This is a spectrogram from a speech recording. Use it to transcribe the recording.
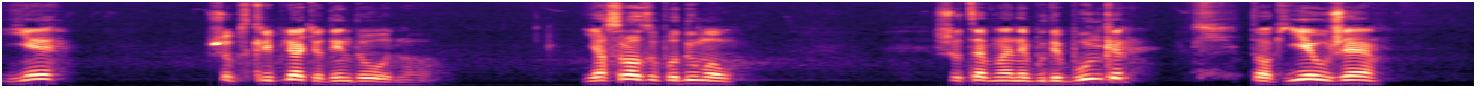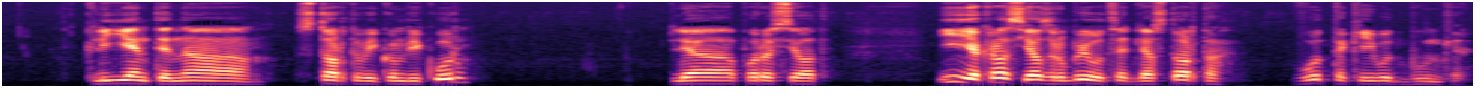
є щоб скріпляти один до одного. Я сразу подумав, що це в мене буде бункер. Так, є вже клієнти на стартовий комбікорм для поросят. І якраз я зробив оце для старта от такий от бункер.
